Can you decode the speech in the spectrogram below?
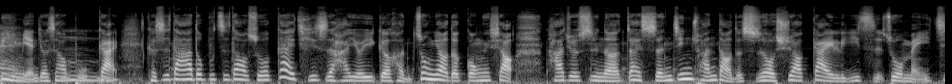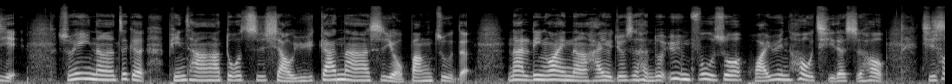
避免，就是要补钙。嗯、可是大家都不知道说，钙其实还有一个很重要的功效，它就是呢，在神经传导的时候需要钙离子做媒介。所以呢，这个平常啊多吃小鱼干啊是有帮助的。那另外呢，还有就是很多孕妇说怀孕后期的时候，其实。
